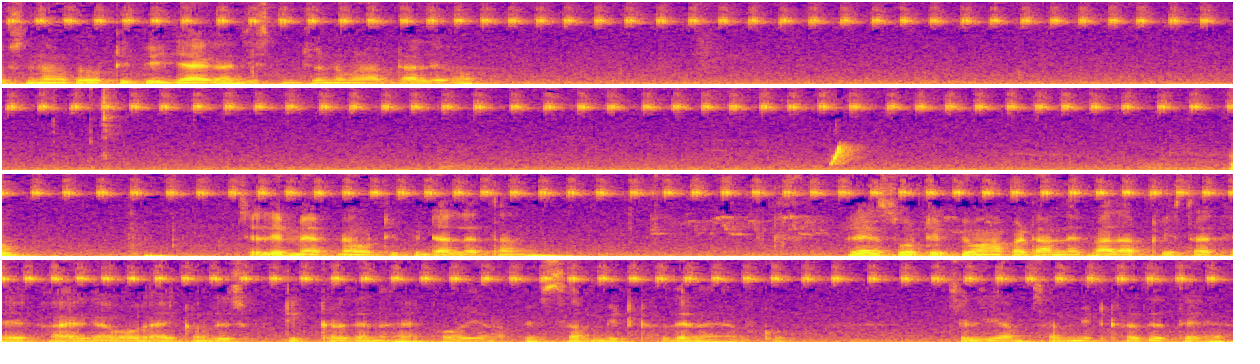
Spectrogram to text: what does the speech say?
उस नंबर पर ओ जाएगा, जिस जो नंबर आप डाले हो। चलिए मैं अपना ओटीपी डाल लेता हूँ। फ्रेंड्स ओ टी पी वहाँ पर डालने के बाद आपको इस तरह का एक आएगा, वो आइकन इसको टिक कर देना है और यहाँ पे सबमिट कर देना है आपको। चलिए हम सबमिट कर देते हैं।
